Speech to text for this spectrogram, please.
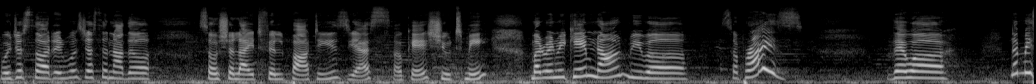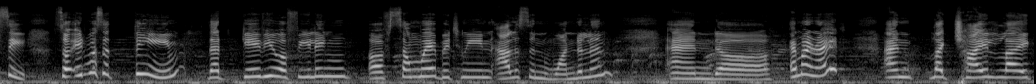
we just thought it was just another socialite filled parties. Yes, okay, shoot me. But when we came down, we were surprised. There were, let me see. So it was a theme that gave you a feeling of somewhere between Alice in Wonderland and, uh, am I right? And like childlike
